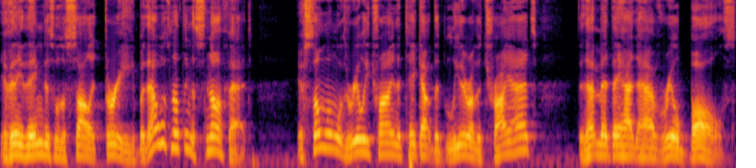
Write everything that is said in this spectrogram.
If anything, this was a solid 3, but that was nothing to snuff at. If someone was really trying to take out the leader of the Triads, then that meant they had to have real balls.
